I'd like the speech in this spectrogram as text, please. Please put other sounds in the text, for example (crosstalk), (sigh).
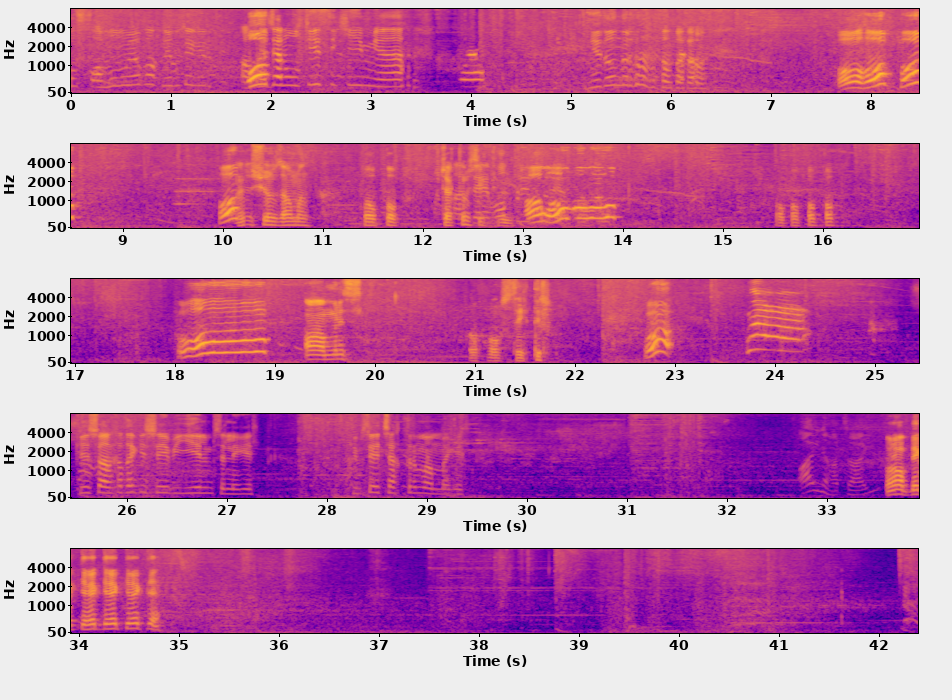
Of Amumu'ya bak ne güzel girdi. Atacan ultiyi sikeyim ya. Niye dondurdun adam adamı? Oh hop hop. Hop. Şu zaman. Hop hop. Kucaktım Aferin, siktim. hop. Hop hop hop hop. Hop hop hop hop. Hop hop hop hop. Amına sik. Oh oh sektir. Hop. Gel şu arkadaki şeyi bir yiyelim seninle gel. Kimseye çaktırma ama gel. Tamam bekle bekle bekle bekle.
